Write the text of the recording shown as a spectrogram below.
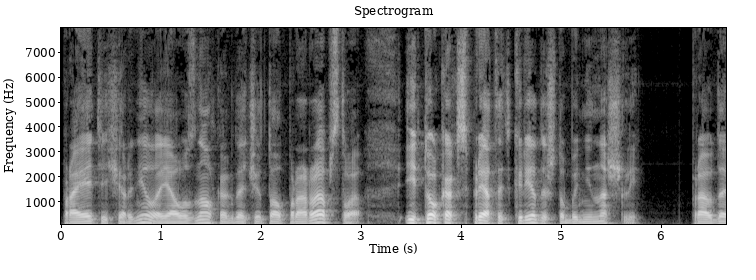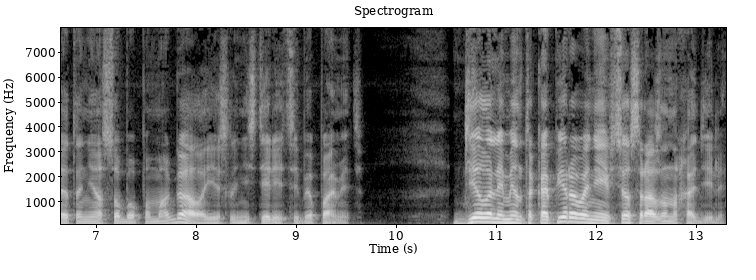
Про эти чернила я узнал, когда читал про рабство и то, как спрятать креды, чтобы не нашли. Правда, это не особо помогало, если не стереть себе память. Делали ментокопирование и все сразу находили.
